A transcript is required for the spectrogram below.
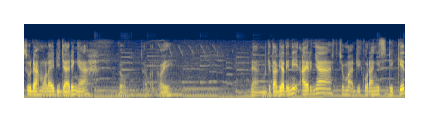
sudah mulai dijaring ya. Tuh sahabat koi. Dan kita lihat ini airnya cuma dikurangi sedikit.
